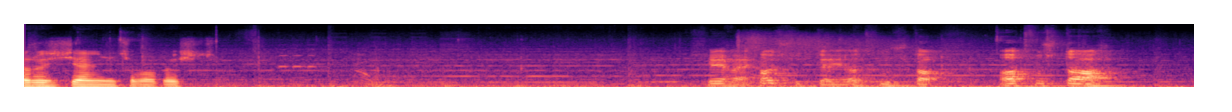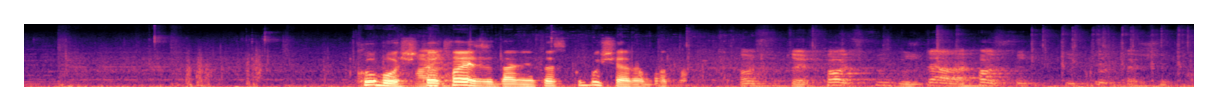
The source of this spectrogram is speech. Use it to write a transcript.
To rozdzielnie trzeba wejść. Śpiewaj, chodź tutaj, otwórz to. Otwórz to. Kubuś, to Aj. twoje zadanie, to jest Kubusia robota. Chodź tutaj, chodź, Kubuś, dawaj, chodź tu, tu, tutaj szybko.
